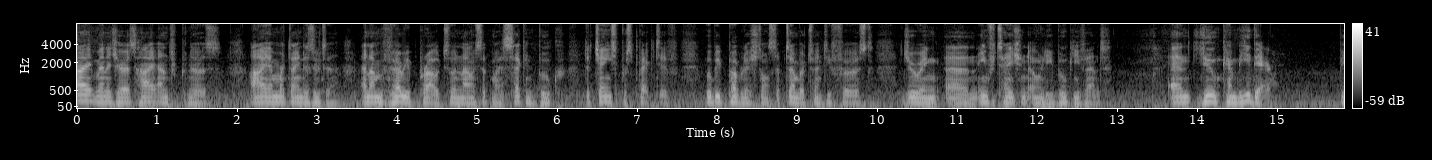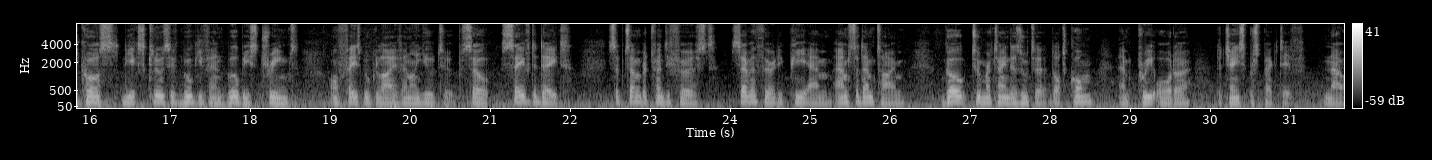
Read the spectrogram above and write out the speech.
Hi managers, hi entrepreneurs. I am Martijn de Zoete and I'm very proud to announce that my second book, The Change Perspective, will be published on September 21st during an invitation-only book event. And you can be there because the exclusive book event will be streamed on Facebook Live and on YouTube. So save the date, September 21st, 7.30 p.m. Amsterdam time. Go to martijndezoete.com and pre-order the change perspective now.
